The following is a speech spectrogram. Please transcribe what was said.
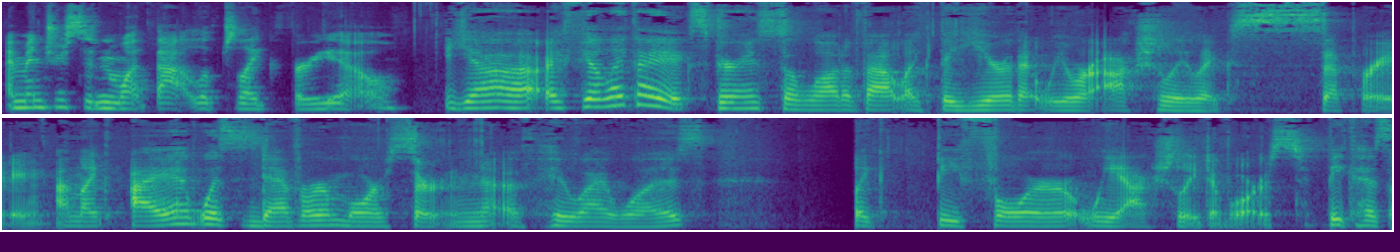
I'm interested in what that looked like for you. Yeah, I feel like I experienced a lot of that like the year that we were actually like separating. I'm like, I was never more certain of who I was like before we actually divorced because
